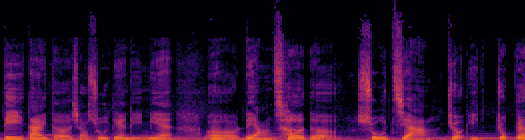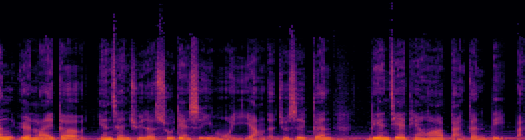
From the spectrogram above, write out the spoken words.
第一代的小书店里面，呃，两侧的书架就一就跟原来的盐城区的。书店是一模一样的，就是跟连接天花板跟地板，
